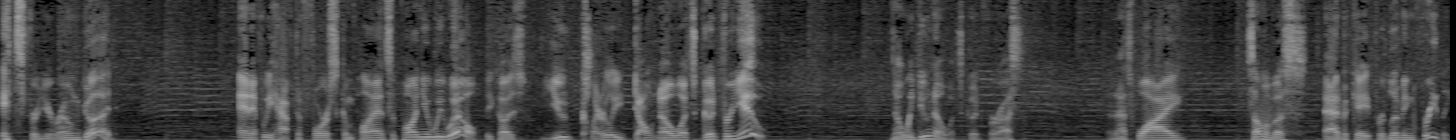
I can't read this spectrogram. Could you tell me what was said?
it's for your own good. And if we have to force compliance upon you, we will, because you clearly don't know what's good for you. No, we do know what's good for us. And that's why some of us advocate for living freely.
